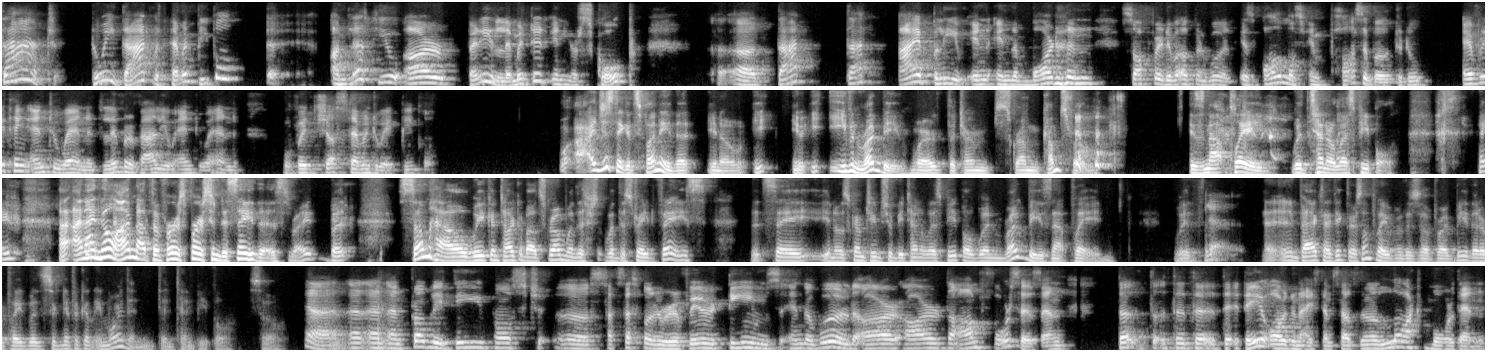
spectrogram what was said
that doing that with seven people, uh, unless you are very limited in your scope, uh, that that I believe in in the modern software development world is almost impossible to do everything end to end and deliver value end to end with just seven to eight people. Well, I just think it's funny that you know you know, even rugby, where the term scrum comes from, is not played with 10 or less people. Right? And I know I'm not the first person to say this, right? But somehow we can talk about scrum with a, with a straight face that say, you know, scrum team should be 10 or less people when rugby is not played with yeah in fact, I think there's some flavors of rugby that are played with significantly more than than ten people. So yeah, and and, and probably the most uh, successful and revered teams in the world are are the armed forces, and the the, the, the, the they organize themselves in a lot more than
